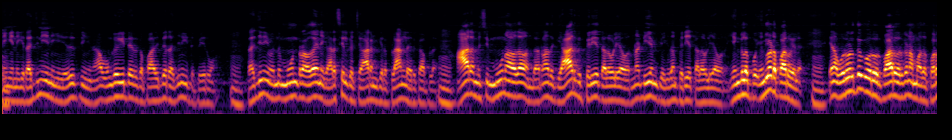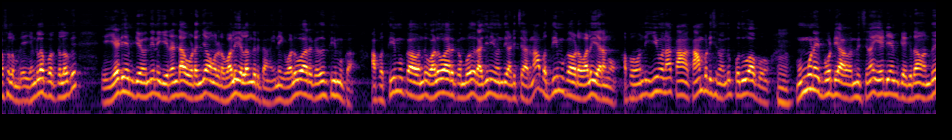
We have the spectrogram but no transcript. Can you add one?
நீங்க இன்னைக்கு ரஜினியை நீங்க எதிர்த்தீங்கன்னா உங்ககிட்ட இருக்க பாதி பேர் ரஜினி கிட்ட போயிருவோம் ரஜினி வந்து மூன்றாவதா இன்னைக்கு அரசியல் கட்சி ஆரம்பிக்கிற பிளான்ல இருக்காப்ல ஆரம்பிச்சு மூணாவதா வந்தாருன்னா அதுக்கு யாருக்கு பெரிய தலைவலியா வரும்னா டிஎம்கேக்கு தான் பெரிய தலைவலியா வரும். எங்களை எங்களோட பார்வையில. ஏன்னா ஒரு ஒருத்தருக்கு ஒரு ஒரு பார்வை இருக்கு நம்ம அதை குறை சொல்ல முடியாது. எங்களை பொறுத்தளவுக்கு ஏடிஎம்கே வந்து இன்னைக்கு இரண்டா உடைஞ்சு அவங்களோட வலு இழந்திருக்காங்க. இன்னைக்கு வலுவா இருக்கிறது திமுக. அப்ப திமுக வந்து வலுவா இருக்கும்போது ரஜினி வந்து அடிச்சாருன்னா அப்ப திமுகவோட வலு இறங்கும். அப்ப வந்து ஈவனா காம்படிஷன் வந்து பொதுவா போகும். மும்முனை போட்டியா வந்துச்சுன்னா ஏடிஎம்கேக்கு தான் வந்து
